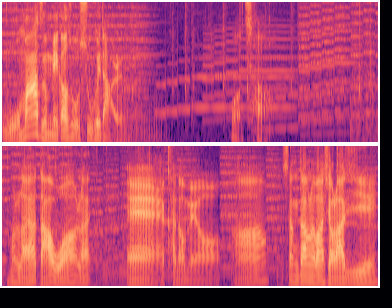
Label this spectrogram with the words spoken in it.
我妈怎么没告诉我树会打人啊？我操！妈来啊，打我啊！来，哎，看到没有啊？上当了吧，小垃圾！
